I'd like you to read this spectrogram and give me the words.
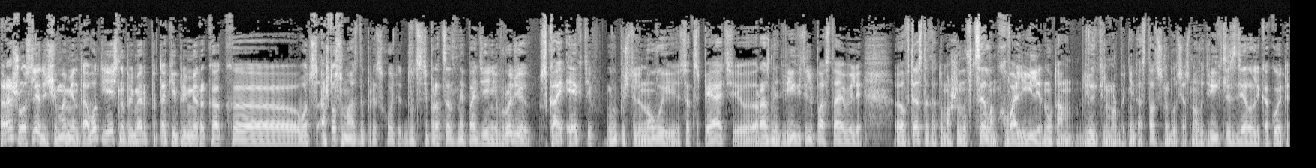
Хорошо, следующий момент. А вот есть, например, такие примеры, как... э, Вот, а что с Mazda происходит? 20% падение. Вроде Sky Active выпустили новый SX5, э, разные двигатели поставили. Э, В тестах эту машину в целом хвалили. Ну, там двигатель, может быть, недостаточно был, сейчас новый двигатель сделали какой-то.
